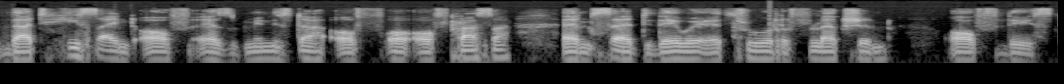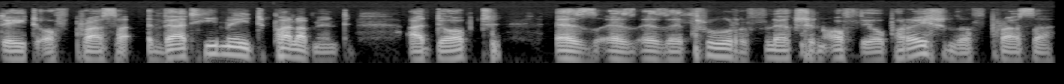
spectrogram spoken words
that he signed off as Minister of, of PRASA and said they were a true reflection of the state of PRASA that he made Parliament adopt as, as, as a true reflection of the operations of PRASA.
